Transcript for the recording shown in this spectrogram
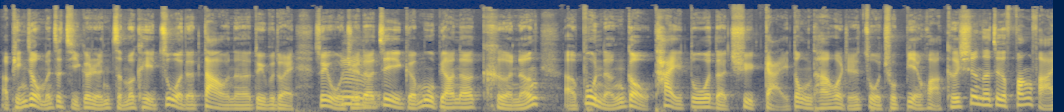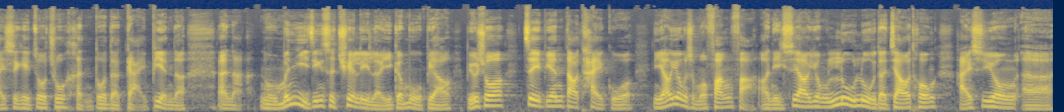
呃凭着我们这几个人怎么可以做得到呢？对不对？所以我觉得这个目标呢，可能呃不能够太多的去改动它，或者是做出变化。可是呢，这个方法还是可以做出很多的改变的。呃，那我们已经是确立了一个目标，比如说这边到泰国，你要用什么方法啊、你是要用陆路的交通，还是用呃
